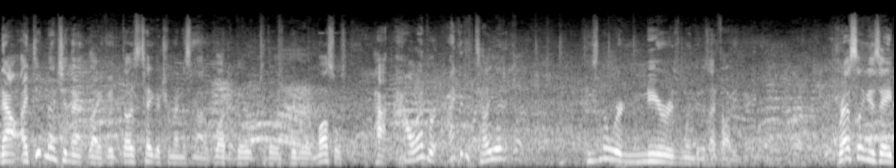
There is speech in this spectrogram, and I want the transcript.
Now, I did mention that like it does take a tremendous amount of blood to go to those bigger muscles. Ho- however, I got to tell you, he's nowhere near as winded as I thought he'd be. Wrestling is a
